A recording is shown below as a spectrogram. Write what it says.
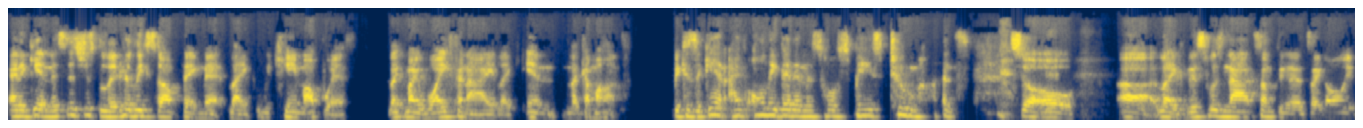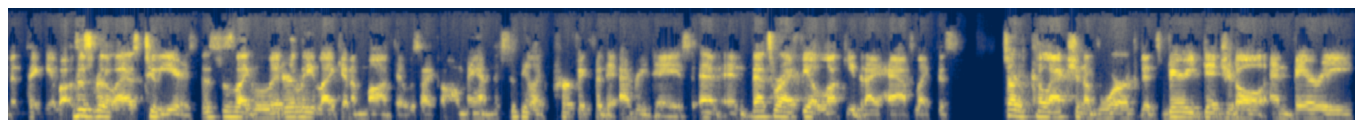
and again, this is just literally something that like we came up with, like my wife and I, like in like a month. Because again, I've only been in this whole space two months. So uh like this was not something that's like only been thinking about this for the last two years. This was like literally like in a month. It was like, oh man, this would be like perfect for the everydays. And and that's where I feel lucky that I have like this sort of collection of work that's very digital and very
